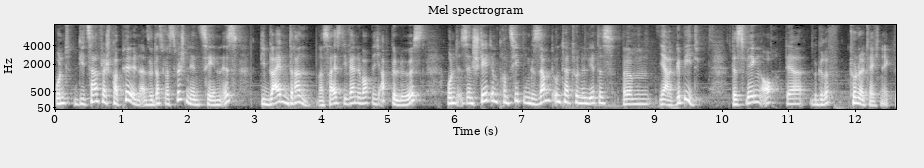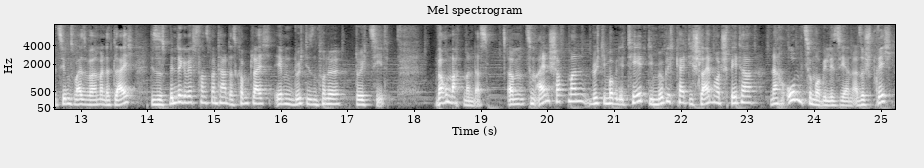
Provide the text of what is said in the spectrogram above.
Und die Zahnfleischpapillen, also das, was zwischen den Zähnen ist, die bleiben dran. Das heißt, die werden überhaupt nicht abgelöst und es entsteht im Prinzip ein gesamtuntertunneliertes ähm, ja, Gebiet. Deswegen auch der Begriff Tunneltechnik, beziehungsweise weil man das gleich, dieses Bindegewebstransplantat, das kommt gleich eben durch diesen Tunnel durchzieht. Warum macht man das? Ähm, zum einen schafft man durch die Mobilität die Möglichkeit, die Schleimhaut später nach oben zu mobilisieren. Also sprich,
